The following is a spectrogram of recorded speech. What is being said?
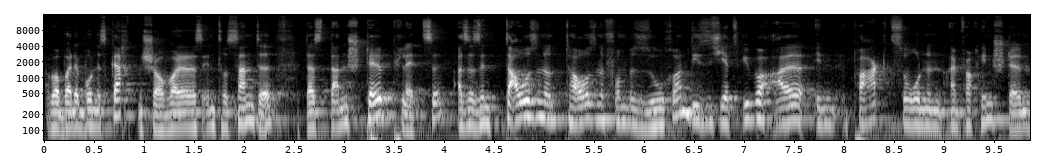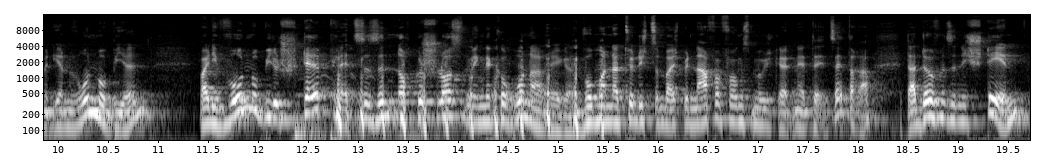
Aber bei der Bundesgartenschau war ja das Interessante, dass dann Stellplätze, also sind Tausende und Tausende von Besuchern, die sich jetzt überall in Parkzonen einfach hinstellen mit ihren Wohnmobilen weil die Wohnmobilstellplätze sind noch geschlossen wegen der Corona-Regeln, wo man natürlich zum Beispiel Nachverfolgungsmöglichkeiten hätte etc. Da dürfen sie nicht stehen,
